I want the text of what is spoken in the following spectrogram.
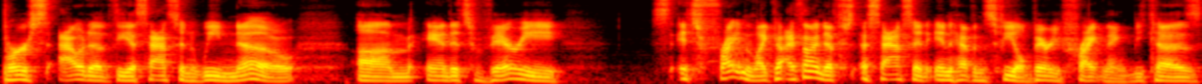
bursts out of the assassin we know. Um, and it's very, it's frightening. Like I find Assassin in Heaven's Feel very frightening because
